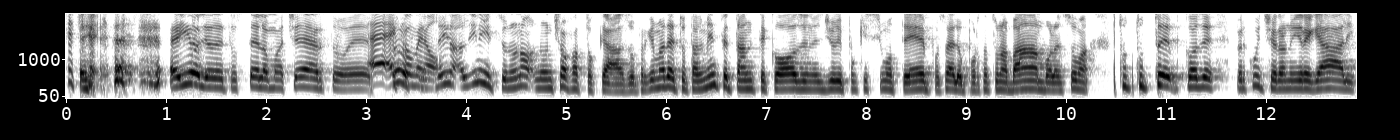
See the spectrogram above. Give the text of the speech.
eh, certo. e, e, io gli ho detto Stella ma certo e eh, come no. all'inizio non, ho, non, ci ho fatto caso perché mi ha detto talmente tante cose nel giro di pochissimo tempo sai le ho portato una bambola insomma tu, tutte cose per cui c'erano i regali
